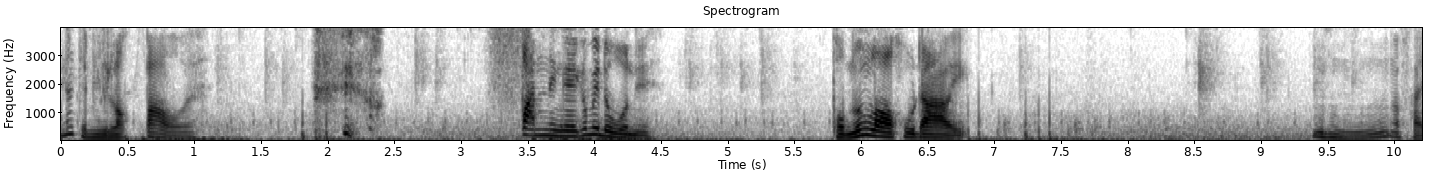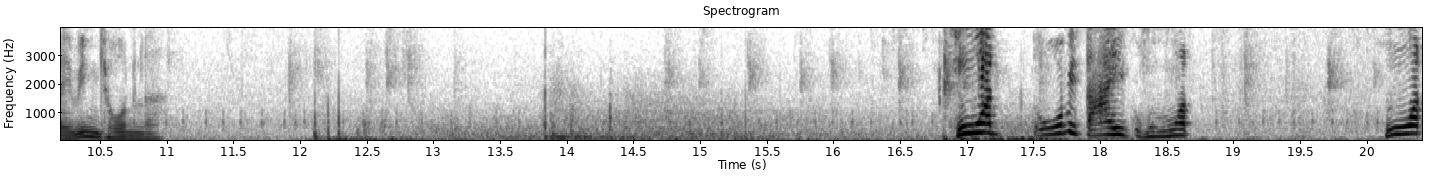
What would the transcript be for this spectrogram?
น่าจะมีล็อกเป้าเลยฟันยังไงก็ไม่โดนนี่ ผมต้องรอครูดาวอีกอือหือาศัยวิ่งชนเหรอหวด โอ้ไม่ตายหวดหวด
